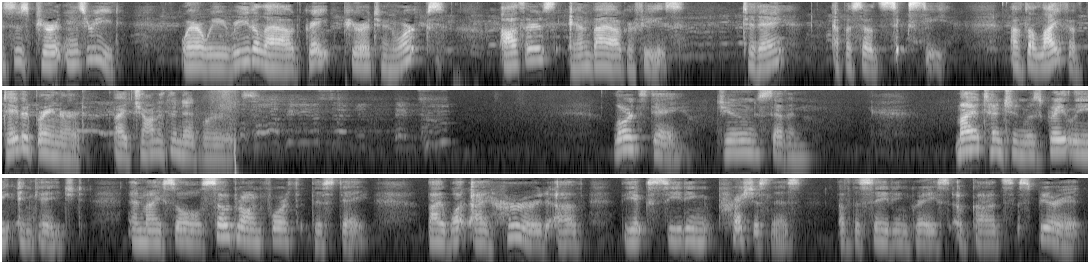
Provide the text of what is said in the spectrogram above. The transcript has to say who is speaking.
Speaker 1: Hi, this is Puritans Read, where we read aloud great Puritan works, authors, and biographies. Today, episode 60 of The Life of David Brainerd by Jonathan Edwards. Lord's Day, June 7. My attention was greatly engaged, and my soul so drawn forth this day by what I heard of the exceeding preciousness of the saving grace of God's Spirit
